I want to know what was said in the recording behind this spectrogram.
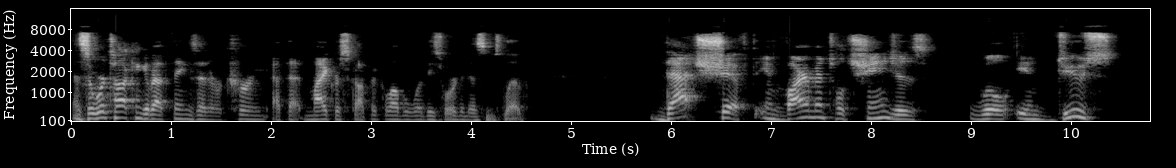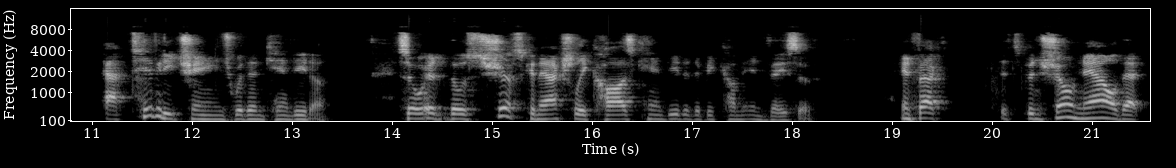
And so we're talking about things that are occurring at that microscopic level where these organisms live. That shift, environmental changes will induce activity change within candida. So it, those shifts can actually cause candida to become invasive. In fact, it's been shown now that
